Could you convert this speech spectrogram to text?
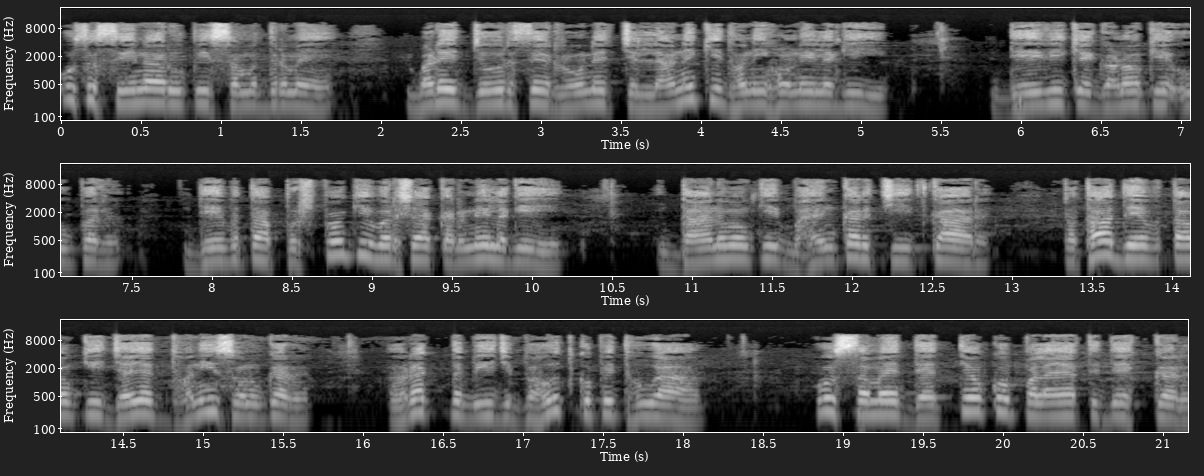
उस सेना रूपी समुद्र में बड़े ज़ोर से रोने चिल्लाने की ध्वनि होने लगी। देवी के गणों के ऊपर देवता पुष्पों की वर्षा करने लगे। दानवों की भयंकर चीतकार तथा देवताओं की जय ध्वनि सुनकर रक्त बीज बहुत कुपित हुआ। उस समय दैत्यों को पलायत देखकर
